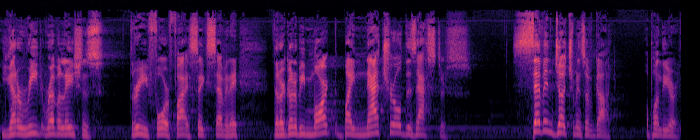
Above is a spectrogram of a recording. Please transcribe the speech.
You got to read Revelations 3, 4, 5, 6, 7, 8, that are going to be marked by natural disasters. Seven judgments of God upon the earth.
